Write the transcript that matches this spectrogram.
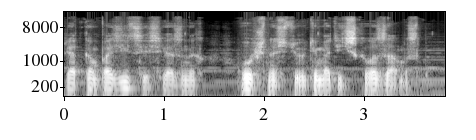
ряд композиций, связанных общностью тематического замысла.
